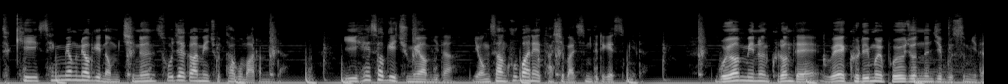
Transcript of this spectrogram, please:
특히 생명력이 넘치는 소재감이 좋다고 말합니다. 이 해석이 중요합니다. 영상 후반에 다시 말씀드리겠습니다. 모현민은 그런데 왜 그림을 보여줬는지 묻습니다.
